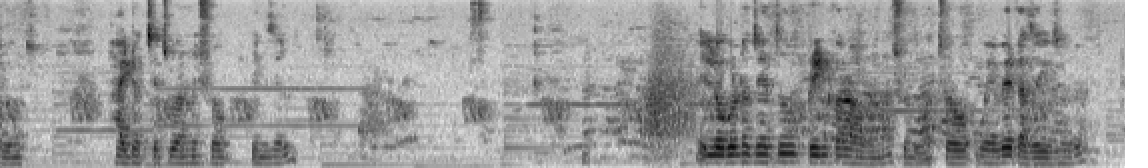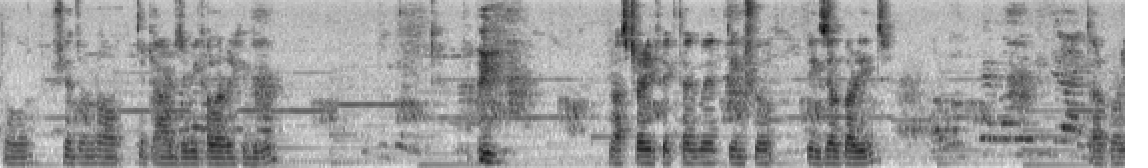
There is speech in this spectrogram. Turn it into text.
এবং হাইট হচ্ছে চুয়ান্নশো পিক্সেল এই লোগোটা যেহেতু প্রিন্ট করা হবে না, শুধুমাত্র ওয়েবের কাজে ইউজ হবে, তো সেজন্য এটা আট জিবি কালার রেখে দেব। রাস্টার ইফেক্ট থাকবে তিনশো পিক্সেল পার ইঞ্চ তারপরে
